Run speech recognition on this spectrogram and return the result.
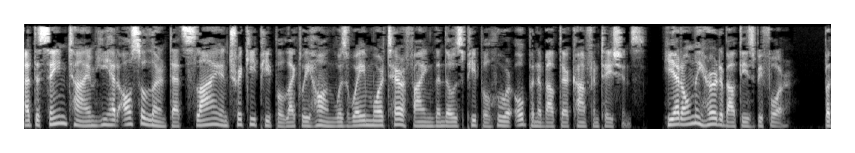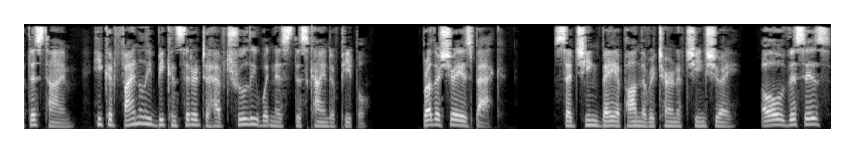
At the same time, he had also learnt that sly and tricky people like Li Hong was way more terrifying than those people who were open about their confrontations. He had only heard about these before, but this time, he could finally be considered to have truly witnessed this kind of people. Brother Shui is back, said Qing Bei upon the return of Qing Shui. Oh, this is,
